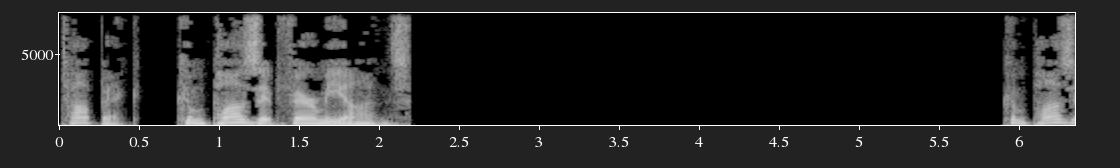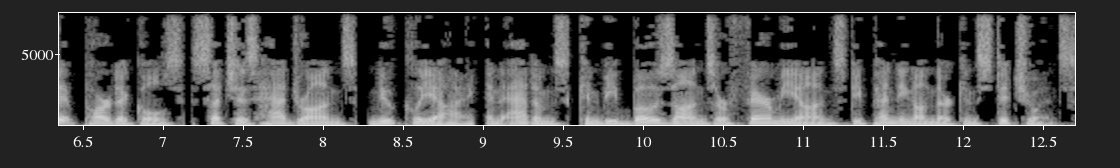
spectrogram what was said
Topic: Composite fermions Composite particles such as hadrons, nuclei, and atoms can be bosons or fermions depending on their constituents.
